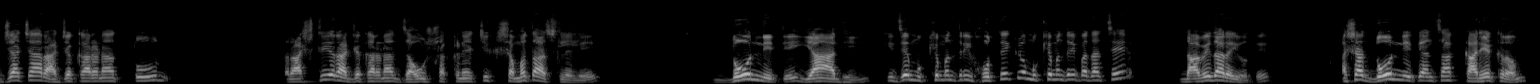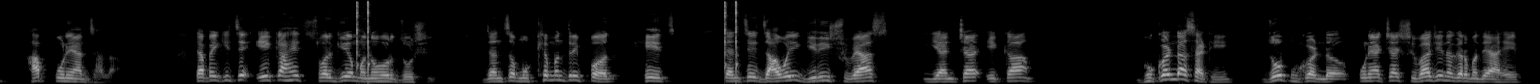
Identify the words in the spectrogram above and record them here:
राज्याच्या राजकारणातून राष्ट्रीय राजकारणात जाऊ शकण्याची क्षमता असलेले दोन नेते याआधी की जे मुख्यमंत्री होते किंवा मुख्यमंत्री पदाचे दावेदारही होते अशा दोन नेत्यांचा कार्यक्रम हा पुण्यात झाला. त्यापैकीचे एक आहेत स्वर्गीय मनोहर जोशी ज्यांचं मुख्यमंत्री पद हेच त्यांचे जावई गिरीश व्यास यांच्या एका भूखंडासाठी जो भूखंड पुण्याच्या शिवाजीनगरमध्ये आहे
